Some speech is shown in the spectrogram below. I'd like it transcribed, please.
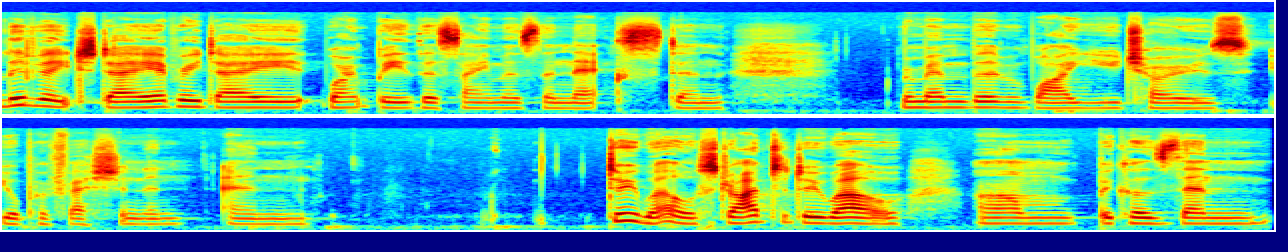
live each day. Every day won't be the same as the next. And remember why you chose your profession and, and do well, strive to do well. Um, because then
